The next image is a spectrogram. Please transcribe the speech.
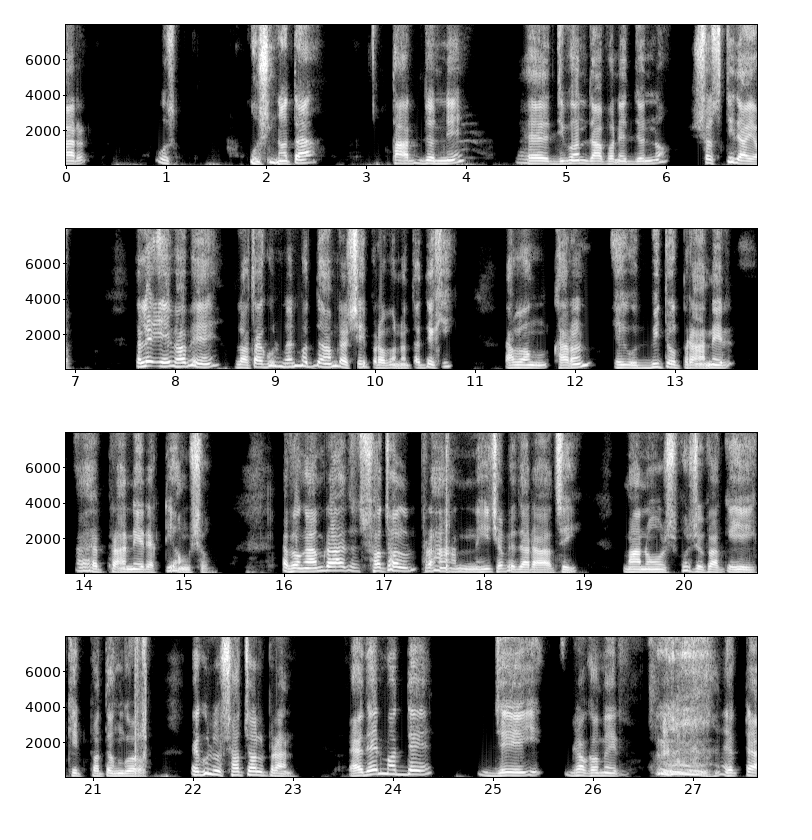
আর উষ্ণতা তার জন্যে জীবনযাপনের জন্য স্বস্তিদায়ক। তাহলে এইভাবে লতাগুল্মের মধ্যে আমরা সেই প্রবণতা দেখি এবং কারণ এই উদ্ভিদ প্রাণের প্রাণের একটি অংশ। এবং আমরা সচল প্রাণ হিসেবে যারা আছি, মানুষ পশু পাখি কীটপতঙ্গ, এগুলো সচল প্রাণ। এদের মধ্যে যেই রকমের একটা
